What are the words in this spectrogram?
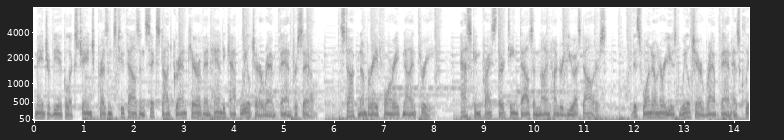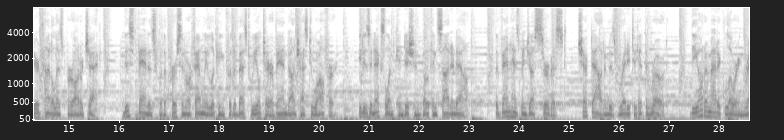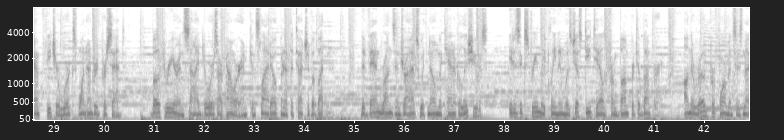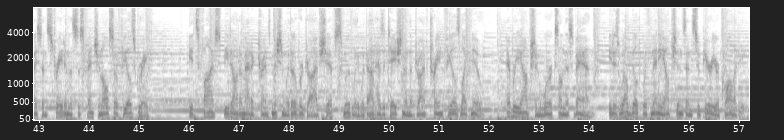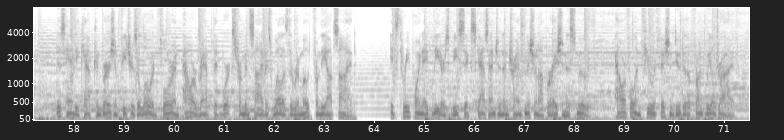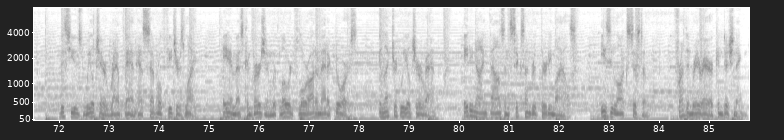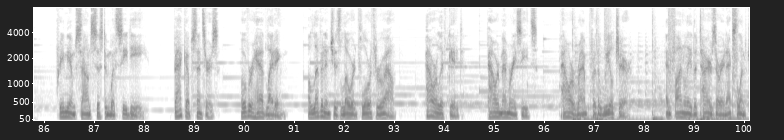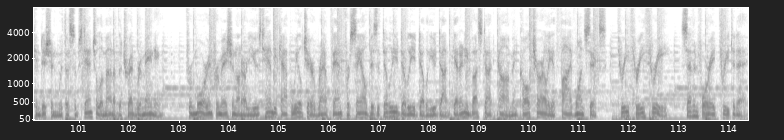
Major Vehicle Exchange presents 2006 Dodge Grand Caravan Handicap Wheelchair Ramp Van for sale. Stock number A4893. Asking price 13900 US dollars. This one-owner used wheelchair ramp van has clear title as per auto check. This van is for the person or family looking for the best wheelchair van Dodge has to offer. It is in excellent condition both inside and out. The van has been just serviced, checked out and is ready to hit the road. The automatic lowering ramp feature works 100%. Both rear and side doors are power and can slide open at the touch of a button. The van runs and drives with no mechanical issues. It is extremely clean and was just detailed from bumper to bumper. On the road performance is nice and straight and the suspension also feels great. Its 5-speed automatic transmission with overdrive shifts smoothly without hesitation and the drivetrain feels like new. Every option works on this van, it is well built with many options and superior quality. This handicap conversion features a lowered floor and power ramp that works from inside as well as the remote from the outside. Its 3.8 liters V6 gas engine and transmission operation is smooth, powerful and fuel efficient due to the front-wheel drive. This used wheelchair ramp van has several features like AMS conversion with lowered floor automatic doors, electric wheelchair ramp, 89,630 miles. EZ Lock system. Front and rear air conditioning. Premium sound system with CD. Backup sensors. Overhead lighting. 11 inches lowered floor throughout. Power liftgate. Power memory seats. Power ramp for the wheelchair. And finally the tires are in excellent condition with a substantial amount of the tread remaining. For more information on our used handicap wheelchair ramp van for sale visit www.getanybus.com and call Charlie at 516-333-7483 today.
